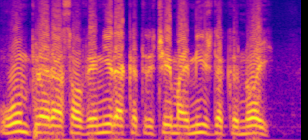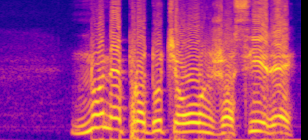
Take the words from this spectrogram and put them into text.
umplerea sau venirea către cei mai mici decât noi. Nu ne produce o înjosire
